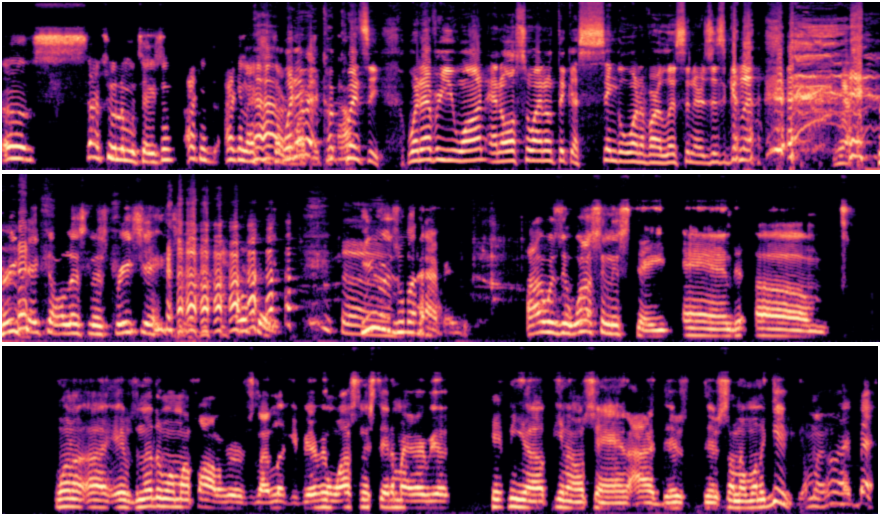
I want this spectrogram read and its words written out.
Uh, of limitations. I can, I can actually talk whatever, about this Qu- now. Quincy, whatever you want. And also, I don't think a single one of our listeners is gonna. Appreciate y'all listeners. Appreciate you. Okay. Here's what happened. I was in Washington State, and um, one of uh, it was another one of my followers was like, "Look, if you're ever in Washington State in my area, hit me up." You know, what I'm saying, I there's there's something I want to give you. I'm like, "All right, bet."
